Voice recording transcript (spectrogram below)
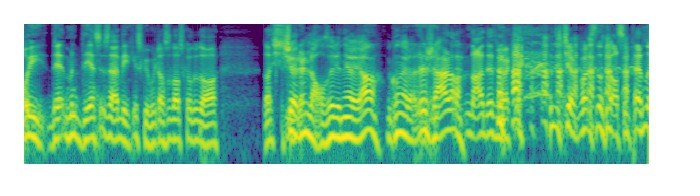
Oi, det, men det syns jeg virker skummelt. Altså, da skal du da, da Kjøre en laser inn i øya. Du kan gjøre det sjæl, da. Nei, det tror jeg ikke. Du kjøper bare sånn laserpenn.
